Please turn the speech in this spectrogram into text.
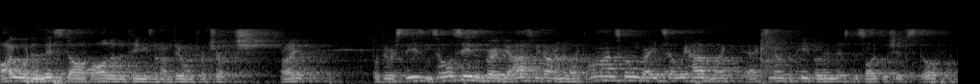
I would list off all of the things that I'm doing for church, right? But there were seasons, whole seasons where if you ask me that, I'm like, oh man, it's going great. So we have like X amount of people in this discipleship stuff. And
